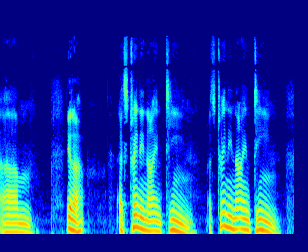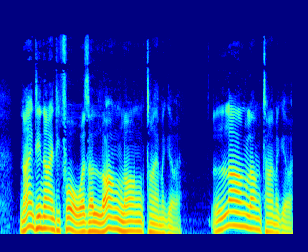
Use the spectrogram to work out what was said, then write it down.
Um, you know, it's 2019. It's 2019. 1994 was a long, long time ago. Long, long time ago.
